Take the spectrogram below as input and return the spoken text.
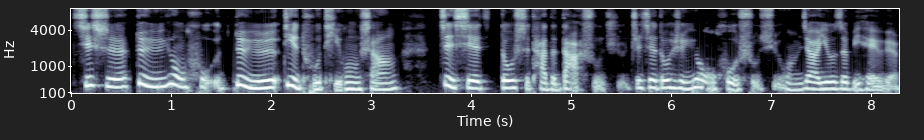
其实对于用户，对于地图提供商。这些都是它的大数据，这些都是用户数据，我们叫 user behavior。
